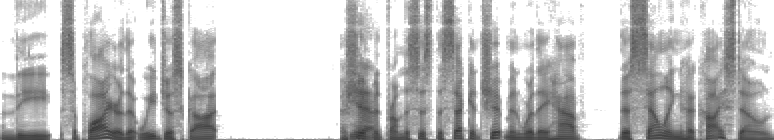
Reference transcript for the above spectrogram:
the supplier that we just got a shipment yeah. from. This is the second shipment where they have this selling Hakkai stone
